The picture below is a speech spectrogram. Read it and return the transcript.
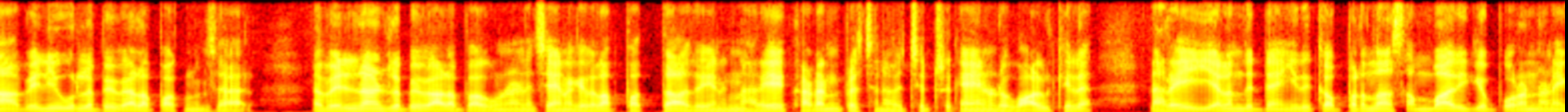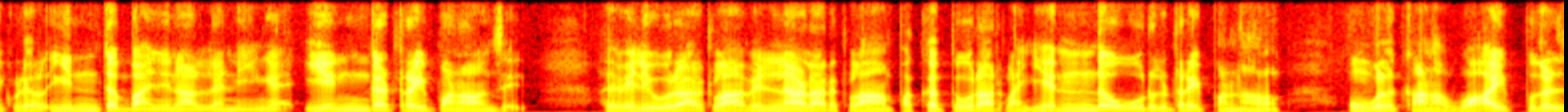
நான் வெளியூரில் போய் வேலை பார்க்கணும் சார். நான் வெளிநாட்டில் போய் வேலை பார்க்கணும்னு நினச்சேன். எனக்கு இதெல்லாம் பத்தாது. எனக்கு நிறைய கடன் பிரச்சனை வச்சுட்ருக்கேன் என்னோடய வாழ்க்கையில் நிறைய இழந்துட்டேன். இதுக்கப்புறம் தான் சம்பாதிக்க போகிறேன்னு நினைக்கக்கூடியவர்கள் இந்த பாஞ்சு நாளில் நீங்கள் எங்கே ட்ரை பண்ணாலும் சரி அது வெளியூராக இருக்கலாம் வெளிநாடாக இருக்கலாம் பக்கத்து ஊராக இருக்கலாம் எந்த ஊருக்கு ட்ரை பண்ணாலும் உங்களுக்கான வாய்ப்புகள்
